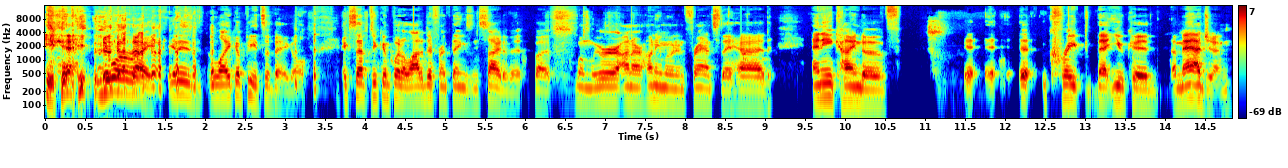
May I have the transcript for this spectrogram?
yeah, you are right. It is like a pizza bagel, except you can put a lot of different things inside of it. But when we were on our honeymoon in France, they had any kind of it, it, it, crepe that you could imagine.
